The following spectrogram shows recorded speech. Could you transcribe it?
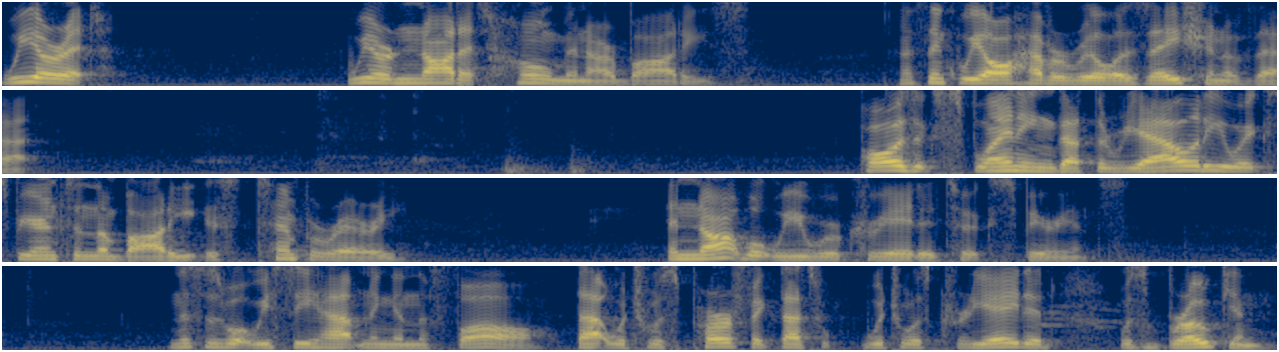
We are, at, we are not at home in our bodies. And I think we all have a realization of that. Paul is explaining that the reality we experience in the body is temporary and not what we were created to experience. And this is what we see happening in the fall. That which was perfect, that which was created, was broken.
